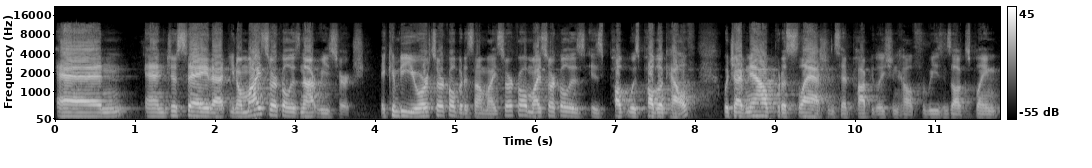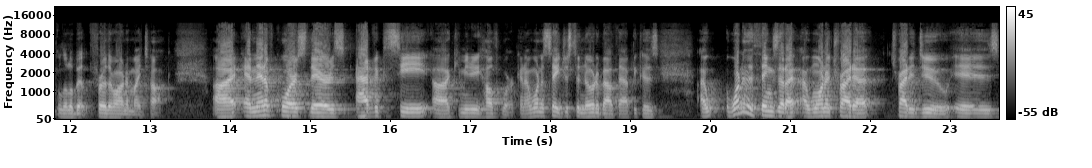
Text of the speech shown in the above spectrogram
and and just say that, you know, my circle is not research. It can be your circle, but it's not my circle. My circle is, is pub, was public health, which I've now put a slash and said population health for reasons I'll explain a little bit further on in my talk. Uh, and then, of course, there's advocacy, uh, community health work. And I want to say just a note about that because I, one of the things that I, I want to try to try to do is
